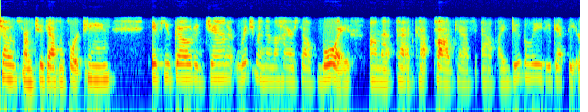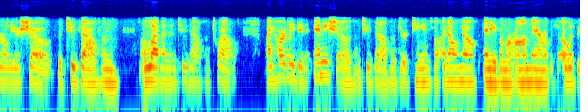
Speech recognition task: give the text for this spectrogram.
shows from 2014. If you go to Janet Richmond and the Higher Self Voice on that podcast app, I do believe you get the earlier shows, the 2011 and 2012. I hardly did any shows in 2013, so I don't know if any of them are on there. I was always a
